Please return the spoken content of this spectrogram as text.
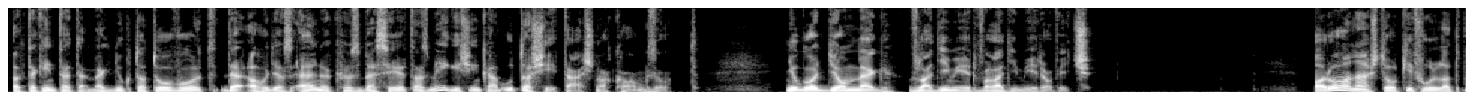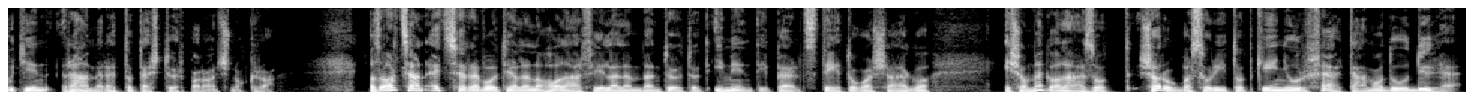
A tekintete megnyugtató volt, de ahogy az elnökhöz beszélt, az mégis inkább utasításnak hangzott. Nyugodjon meg, Vladimir Vladimirovics! A rohanástól kifulladt Putyin rámerett a testőrparancsnokra. Az arcán egyszerre volt jelen a halálfélelemben töltött iménti perc tétovasága, és a megalázott, sarokba szorított kényúr feltámadó dühe.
